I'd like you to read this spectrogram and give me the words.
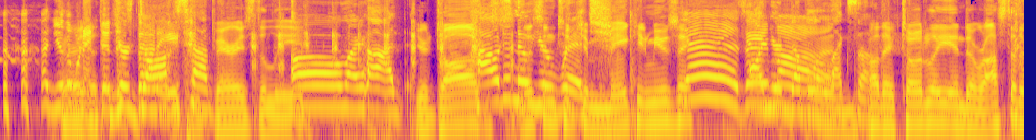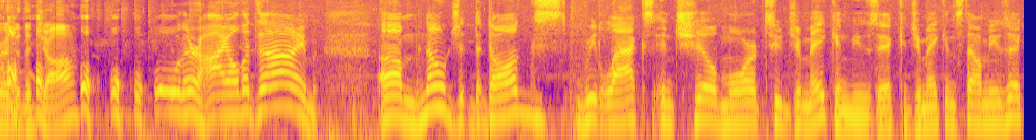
You're the one that did the Your study. dogs have. Buries the lead. Oh my God. Your dogs How to know listen you're to rich. Jamaican music. Yes, on your Amon. double Alexa. Oh, they're totally into Rasta. They're into the jaw. Oh, they're high all the time. Um, no, j- the dogs relax and chill more to Jamaican music, Jamaican style music,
